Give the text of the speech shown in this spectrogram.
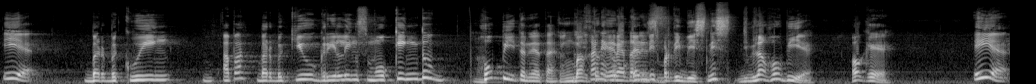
Iya, barbecuing apa? Barbecue, grilling, smoking tuh hobi ternyata. Bahkan yang kayak kelihatan dan di- seperti bisnis dibilang hobi ya. Oke. Iya.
